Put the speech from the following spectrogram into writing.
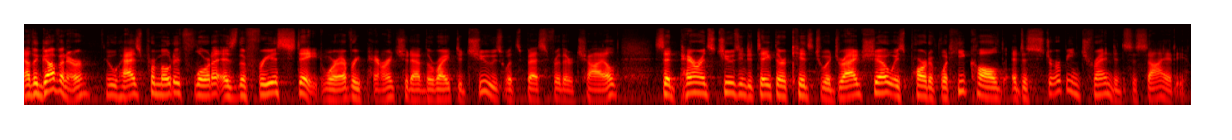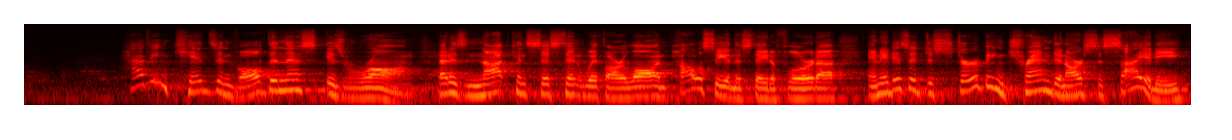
Now, the governor, who has promoted Florida as the freest state where every parent should have the right to choose what's best for their child, said parents choosing to take their kids to a drag show is part of what he called a disturbing trend in society. Having kids involved in this is wrong. That is not consistent with our law and policy in the state of Florida, and it is a disturbing trend in our society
